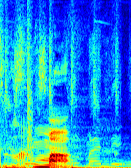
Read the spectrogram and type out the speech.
Ma. ma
